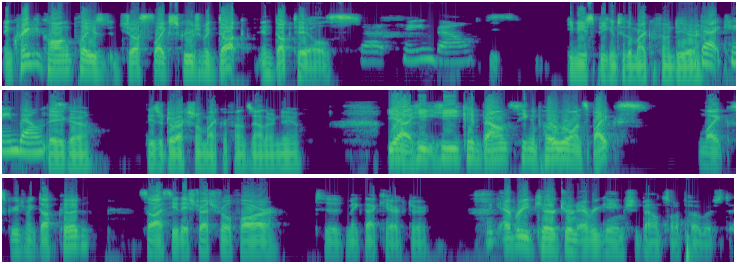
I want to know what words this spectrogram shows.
And Cranky Kong plays just like Scrooge McDuck in Ducktales. that cane bounce. You need to speak into the microphone, dear. That cane bounce. There you go. These are directional microphones now. They're new. Yeah, he he can bounce. He can pogo on spikes, like Scrooge McDuck could. So I see they stretched real far to make that character. I think every character in every game should bounce on a pogo stick.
